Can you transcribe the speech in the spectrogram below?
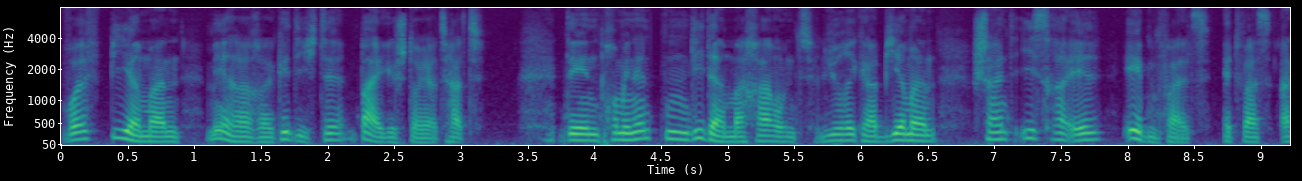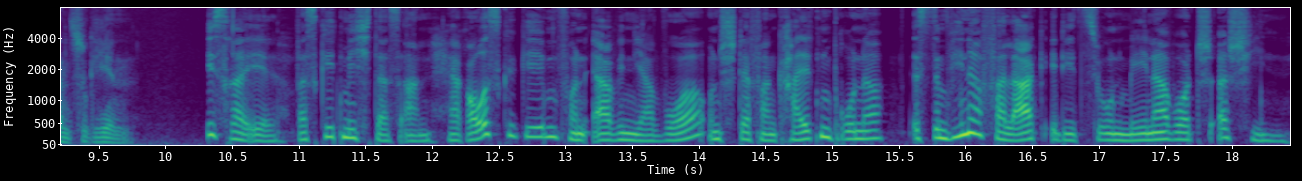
Wolf Biermann mehrere Gedichte beigesteuert hat. Den prominenten Liedermacher und Lyriker Biermann scheint Israel ebenfalls etwas anzugehen. Israel, was geht mich das an? Herausgegeben von Erwin Javor und Stefan Kaltenbrunner, ist im Wiener Verlag Edition MENA Watch erschienen.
